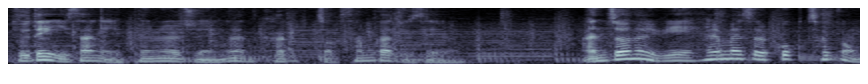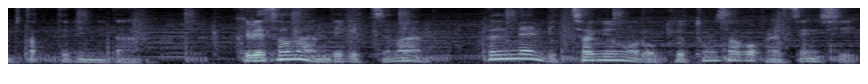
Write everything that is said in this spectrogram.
두 대 이상의 병렬 주행은 가급적 삼가주세요. 안전을 위해 헬멧을 꼭 착용 부탁드립니다. 그래서는 안 되겠지만 헬멧 미착용으로 교통사고 발생 시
